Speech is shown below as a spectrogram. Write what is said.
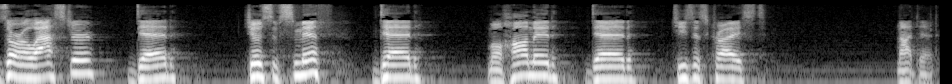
Zoroaster, dead. Joseph Smith, dead. Mohammed, dead. Jesus Christ, not dead.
